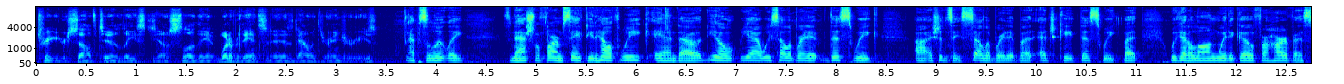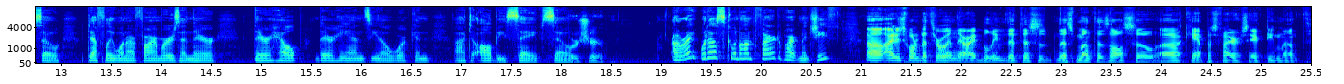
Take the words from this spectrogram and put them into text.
treat yourself to at least you know slow the whatever the incident is down with your injuries. Absolutely. It's National Farm Safety and Health Week, and uh, you know, yeah, we celebrate it this week. Uh, I shouldn't say celebrate it, but educate this week. But we got a long way to go for harvest, so definitely want our farmers and their their help, their hands, you know, working uh, to all be safe. So, For sure. all right, what else going on at the fire department, Chief? Uh, I just wanted to throw in there. I believe that this is this month is also uh, Campus Fire Safety Month.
